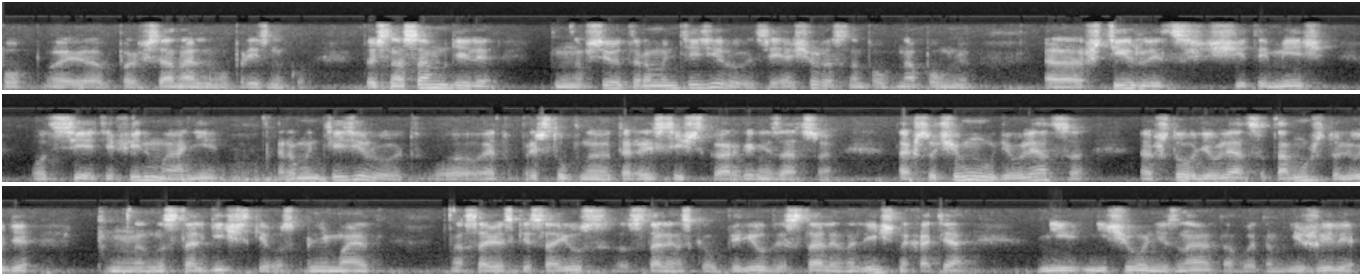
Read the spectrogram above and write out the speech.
по э, профессиональному признаку. То есть на самом деле все это романтизируется. Я еще раз напомню, э, Штирлиц, Щит и меч, вот все эти фильмы, они романтизируют э, эту преступную террористическую организацию. Так что чему удивляться, что удивляться тому, что люди ностальгически воспринимают Советский Союз сталинского периода и Сталина лично, хотя ни, ничего не знают об этом, не жили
